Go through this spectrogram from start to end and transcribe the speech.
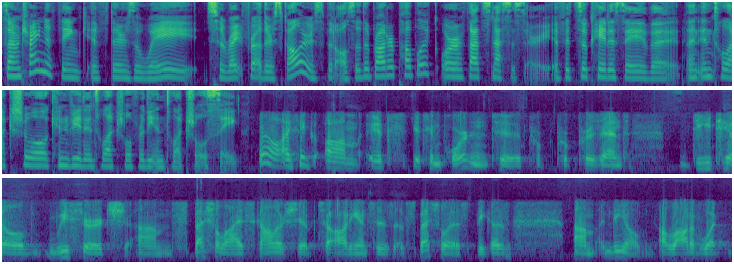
So I'm trying to think if there's a way to write for other scholars, but also the broader public, or if that's necessary. If it's okay to say that an intellectual can be an intellectual for the intellectual's sake. Well, I think um, it's it's important to pr- pr- present detailed research, um, specialized scholarship to audiences of specialists because um, you know a lot of what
